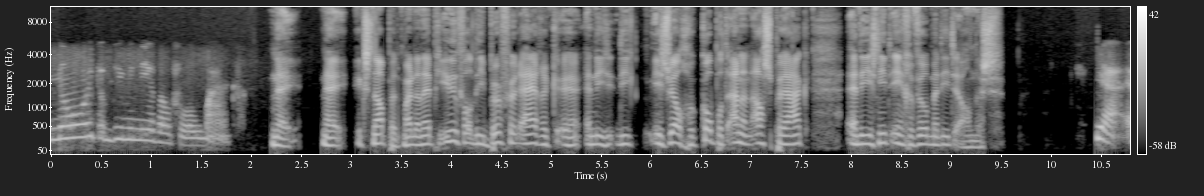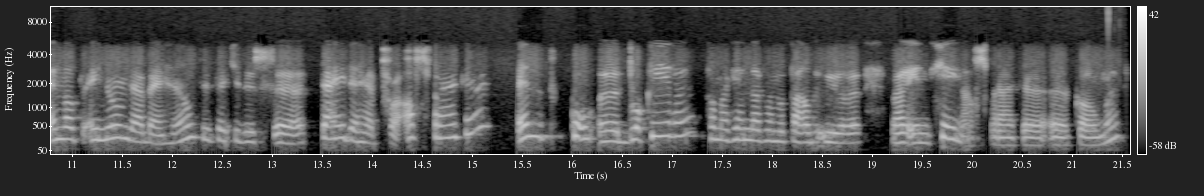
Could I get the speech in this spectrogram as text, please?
nooit op die manier dan volmaak. Nee, nee, ik snap het. Maar dan heb je in ieder geval die buffer eigenlijk. eh, en die, die is wel gekoppeld aan een afspraak. En die is niet ingevuld met iets anders. Ja, en wat enorm daarbij helpt, is dat je dus eh, tijden hebt voor afspraken. En het eh, blokkeren van agenda van bepaalde uren waarin geen afspraken eh, komen.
